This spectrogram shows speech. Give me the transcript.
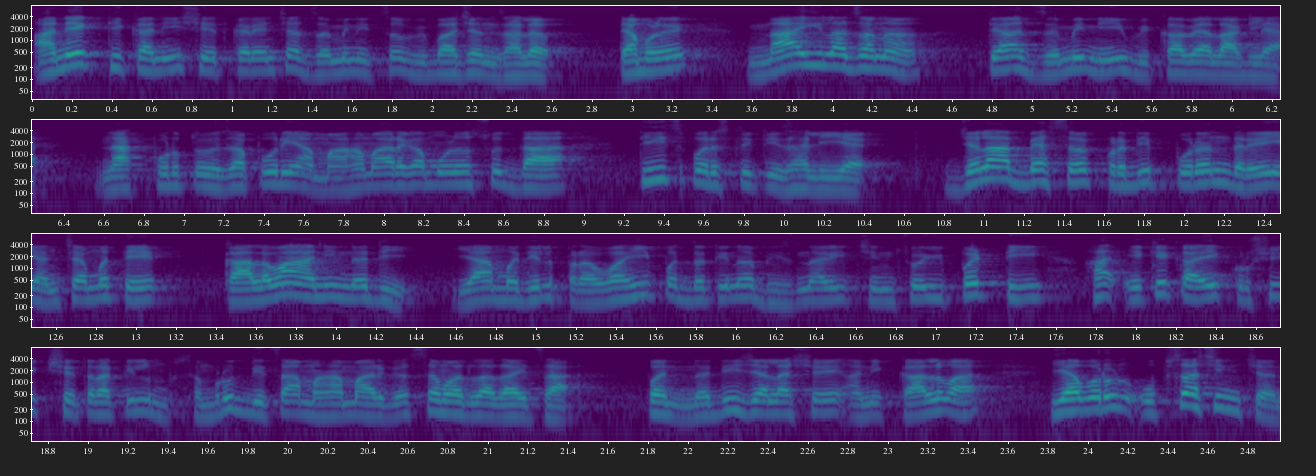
अनेक ठिकाणी शेतकऱ्यांच्या जमिनीचं विभाजन झालं. त्यामुळे ना इलाजानं त्या जमिनी विकाव्या लागल्या. नागपूर तुळजापूर या महामार्गामुळं सुद्धा तीच परिस्थिती झाली आहे. जल अभ्यासक प्रदीप पुरंदरे यांच्या मते कालवा आणि नदी यामधील प्रवाही पद्धतीनं भिजणारी चिंचोळी पट्टी हा एकेकाळी कृषी क्षेत्रातील समृद्धीचा महामार्ग समजला जायचा. पण नदी जलाशय आणि कालवा यावरून उपसा सिंचन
